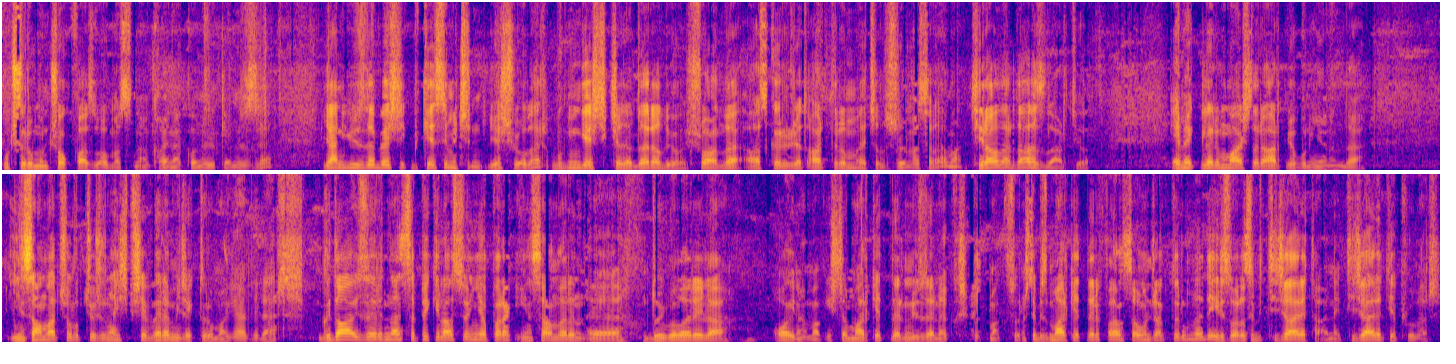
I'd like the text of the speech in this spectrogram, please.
uçurumun çok fazla olmasından kaynaklanıyor ülkemizde. Yani yüzde beşlik bir kesim için yaşıyorlar. Bugün geçtikçe de daralıyor. Şu anda asgari ücret arttırılmaya çalışıyor mesela ama kiralar daha hızlı artıyor. Emeklilerin maaşları artmıyor bunun yanında. İnsanlar çoluk çocuğuna hiçbir şey veremeyecek duruma geldiler. Gıda üzerinden spekülasyon yaparak insanların e, duygularıyla oynamak, işte marketlerin üzerine kışkırtmak. Sonuçta biz marketleri falan savunacak durumda değiliz. Orası bir ticarethane, ticaret yapıyorlar.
